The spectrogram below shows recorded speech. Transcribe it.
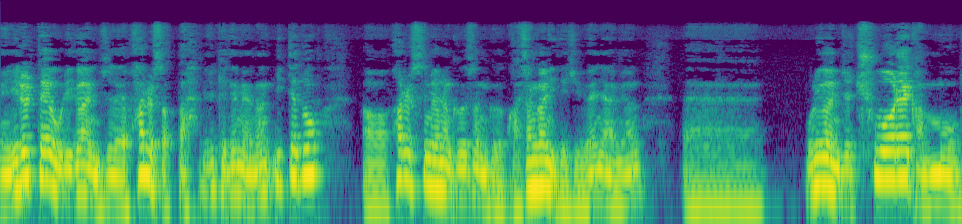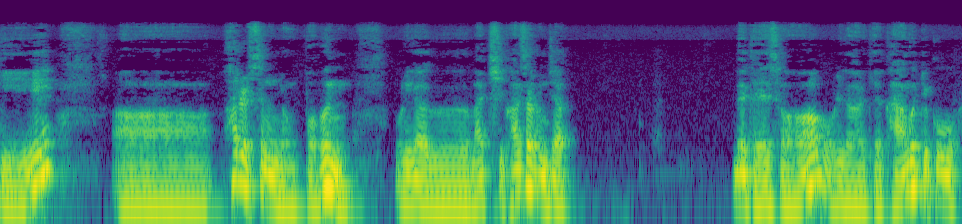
예, 이럴 때 우리가 이제 화를 썼다 이렇게 되면은 이때도 어, 화를 쓰면은 그것은 그 과상관이 되지 왜냐하면 에, 우리가 이제 추월의 간목이 어, 화를 쓰는 용법은 우리가 그 마치 관사론잡에 대해서 우리가 이렇게 가한 것도 있고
